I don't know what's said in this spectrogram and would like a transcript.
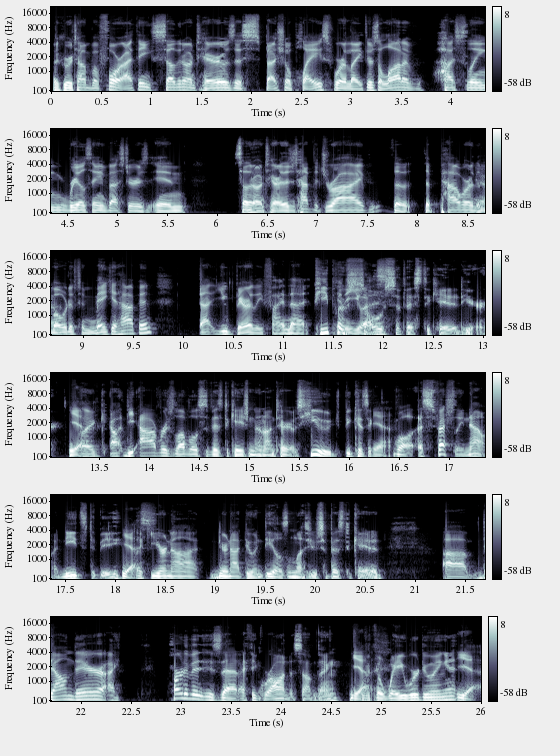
Like we were talking before, I think Southern Ontario is a special place where like there's a lot of hustling real estate investors in Southern. Ontario. They just have the drive, the the power, the Yeah. motive to make it happen. That you barely find that people are so sophisticated here. Yeah. Like uh, the average level of sophistication in Ontario is huge because, it, Yeah. well, especially now, it needs to be. Yes. Like you're not you're not doing deals unless you're sophisticated. Uh, down there, I part of it is that I think we're onto something Yeah. with the way we're doing it. Yeah.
